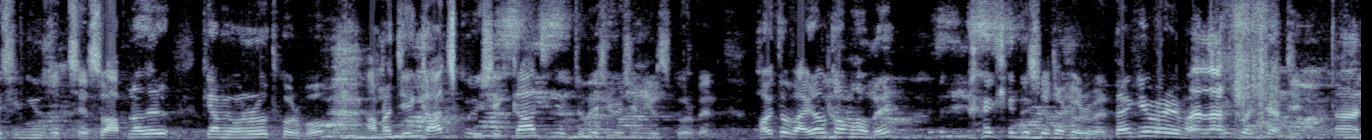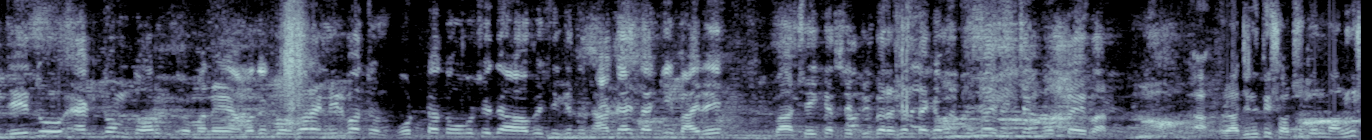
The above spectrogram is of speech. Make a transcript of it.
বেশি নিউজ হচ্ছে। সো আপনাদেরকে আমি অনুরোধ করব আমরা যে কাজ করি সেই কাজ নিয়ে একটু বেশি বেশি নিউজ করবেন। হয়তো ভাইরাল কম হবে কিন্তু সেটা করবেন। Thank you very much last question যেহেতু একদম দর মানে আমাদের দরবারের নির্বাচন ভোটটা তো অবশ্যই দেওয়া হবে সেক্ষেত্রে ঢাকায় থাকি বাইরে বা সেই ক্ষেত্রে প্রিপারেশনটা কেমন কোথায় দিচ্ছেন ভোটটা এবার? রাজনীতি সচেতন মানুষ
